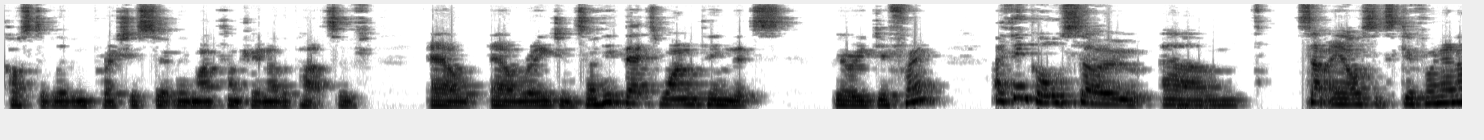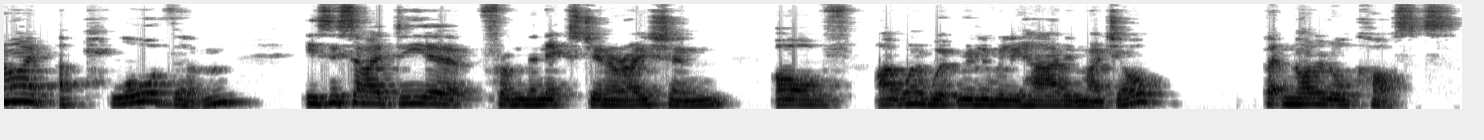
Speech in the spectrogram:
cost of living pressures, certainly in my country and other parts of our, our region. So I think that's one thing that's very different. I think also um, something else that's different, and I applaud them, is this idea from the next generation of I want to work really, really hard in my job, but not at all costs.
